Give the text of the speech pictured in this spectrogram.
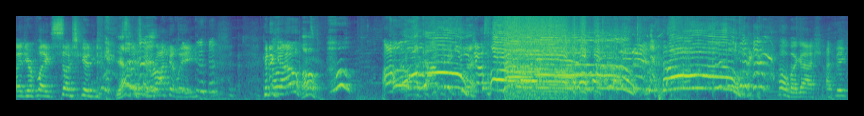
Ben, you're playing such good, Yeah, such good. Rocket League. Could it oh. go? Oh. Whew. Oh, oh, oh! no! Just- Oh! Oh my gosh! I think,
